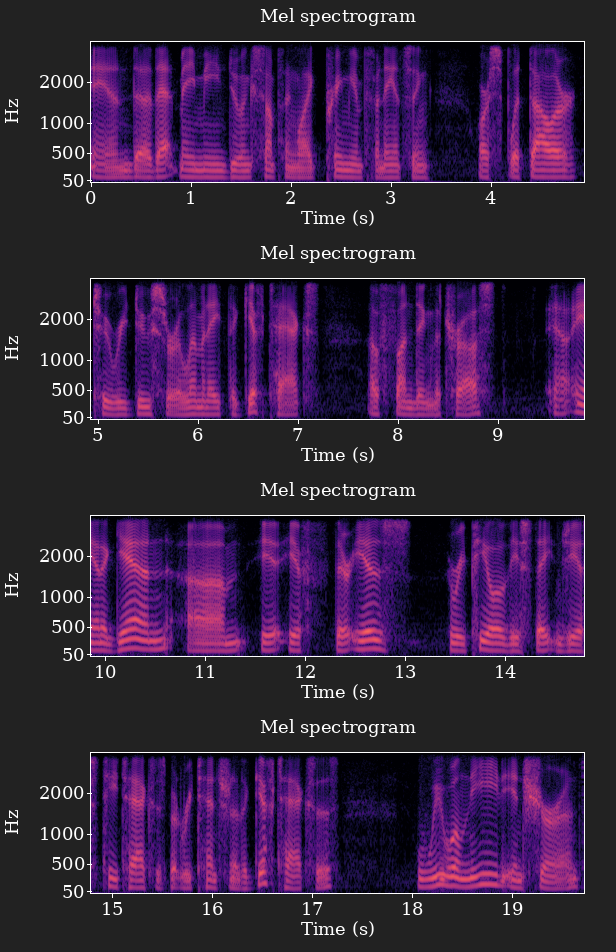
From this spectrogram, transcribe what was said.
and uh, that may mean doing something like premium financing or split dollar to reduce or eliminate the gift tax of funding the trust. Uh, and again, um, if there is a repeal of the estate and GST taxes but retention of the gift taxes, we will need insurance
